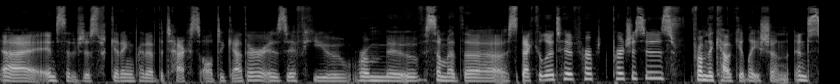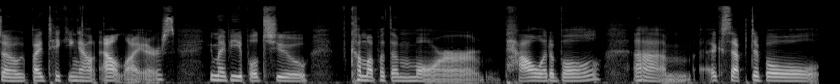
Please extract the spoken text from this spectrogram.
uh, instead of just getting rid of the tax altogether is if you remove some of the speculative pur- purchases from the calculation. And so by taking out outliers, you might be able to come up with a more palatable, um, acceptable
